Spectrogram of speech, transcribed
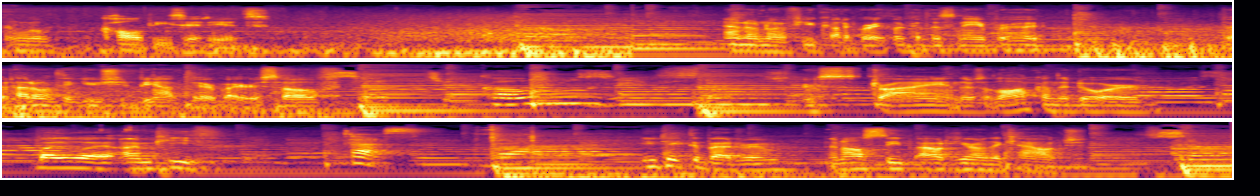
and we'll call these idiots? I don't know if you got a great look at this neighborhood, but I don't think you should be out there by yourself. It's dry and there's a lock on the door. By the way, I'm Keith. Tess. You take the bedroom, and I'll sleep out here on the couch. God.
